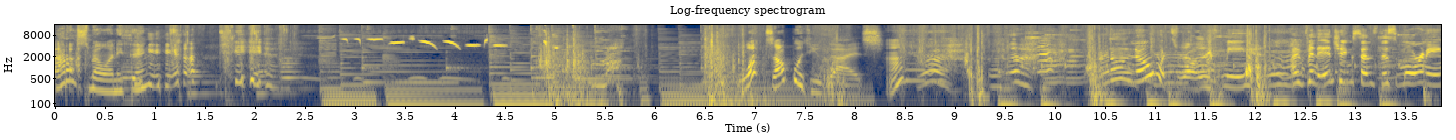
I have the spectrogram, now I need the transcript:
don't smell anything. What's up with you guys? Huh? I don't know what's wrong with me. I've been itching since this morning.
